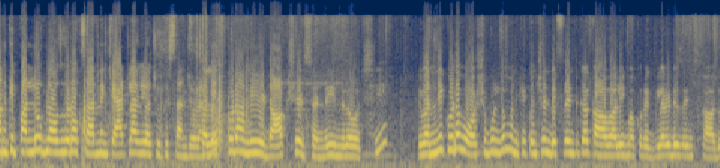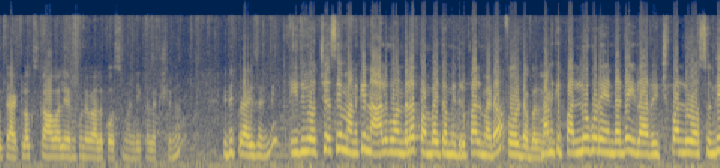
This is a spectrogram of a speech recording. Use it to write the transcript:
మనకి పళ్ళు బ్లౌజ్ కూడా ఒకసారి నేను క్యాటలాగ్లో చూపిస్తాను చూడండి. కలర్స్ కూడా అన్ని డార్క్ షేడ్స్ అండి ఇందులో వచ్చి. ఇవన్నీ కూడా వాషబుల్లో మనకి కొంచెం డిఫరెంట్గా కావాలి. మాకు రెగ్యులర్ డిజైన్స్ కాదు. క్యాటలాగ్స్ కావాలి అనుకునే వాళ్ళ కోసం అండి కలెక్షన్ ఇది ప్రైస్ అండి. ఇది వచ్చేసి మనకి నాలుగు వందల తొంభై తొమ్మిది రూపాయలు మేడం. ఫోర్ డబల్ మనకి పళ్ళు కూడా ఏంటంటే ఇలా రిచ్ పళ్ళు వస్తుంది.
